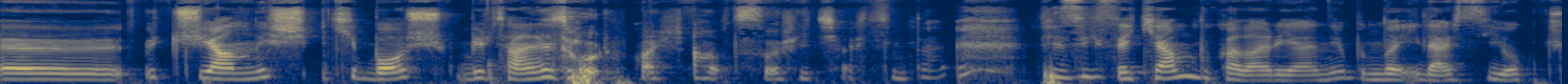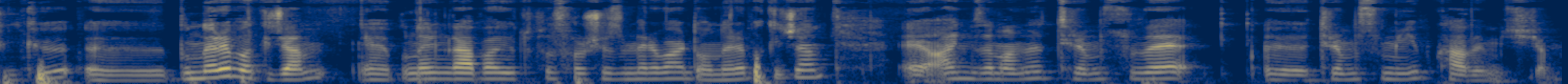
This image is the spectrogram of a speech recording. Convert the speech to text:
3 yanlış, 2 boş, bir tane doğru var 6 soru içerisinde. Fizik zekam bu kadar yani. Bundan ilerisi yok çünkü. Ee, bunlara bakacağım. Ee, bunların galiba YouTube'da soru çözümleri vardı. Onlara bakacağım. Ee, aynı zamanda tiramisu ve e, tiramisu yiyip kahvemi içeceğim.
